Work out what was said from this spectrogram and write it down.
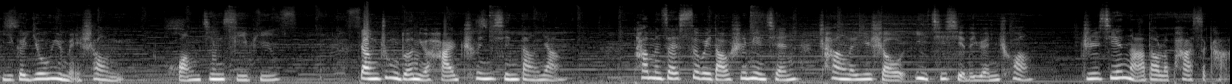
一个忧郁美少女，黄金 CP，让众多女孩春心荡漾。他们在四位导师面前唱了一首一起写的原创，直接拿到了帕斯卡。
